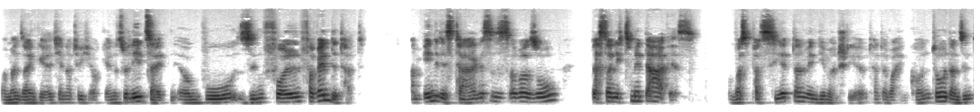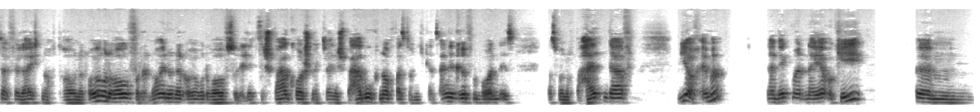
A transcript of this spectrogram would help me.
weil man sein Geld ja natürlich auch gerne zu Lebzeiten irgendwo sinnvoll verwendet hat. Am Ende des Tages ist es aber so, dass da nichts mehr da ist. Und was passiert dann, wenn jemand stirbt, hat aber ein Konto, dann sind da vielleicht noch 300 Euro drauf oder 900 Euro drauf, so der letzte Spargroschen, ein kleines Sparbuch noch, was noch nicht ganz angegriffen worden ist, was man noch behalten darf. Wie auch immer, dann denkt man, naja, okay, ähm,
